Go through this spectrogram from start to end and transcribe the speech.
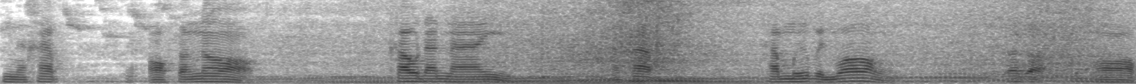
นี่นะครับ ออกข้างนอก เข้าด้านในนะครับทำมือเป็นว่อง แล้วก็ออก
